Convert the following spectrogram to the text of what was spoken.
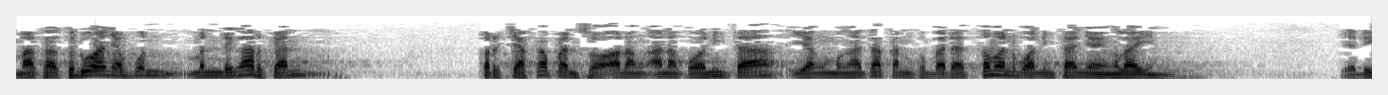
Maka keduanya pun mendengarkan percakapan seorang anak wanita yang mengatakan kepada teman wanitanya yang lain. Jadi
